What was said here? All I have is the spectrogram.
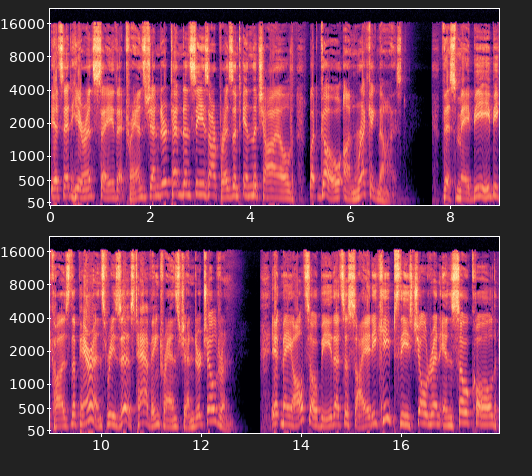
Its adherents say that transgender tendencies are present in the child but go unrecognized. This may be because the parents resist having transgender children. It may also be that society keeps these children in so called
